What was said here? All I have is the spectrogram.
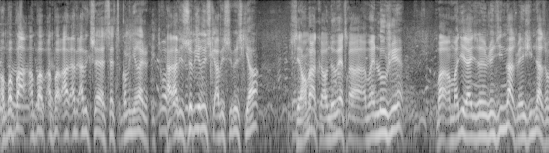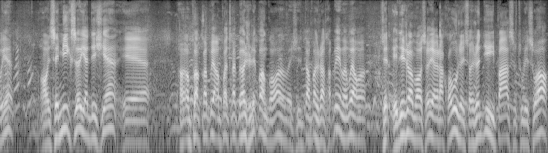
on peut pas, on peut- on avec- avec ce, cette- comment avec ce virus, avec ce virus qu'il y a, c'est normal qu'on devait être moins logé. Moi, on m'a dit, là, il y a un gymnase, mais les gymnases, vous voyez, c'est mix, il y a des chiens, et euh, on peut attraper, on peut attraper, Moi, je ne l'ai pas encore, hein, mais j'espère pas que je l'ai attrapé, mais ouais, c'est- et déjà, bon, vous savez, avec la Croix-Rouge, ils sont gentils, ils passent tous les soirs,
